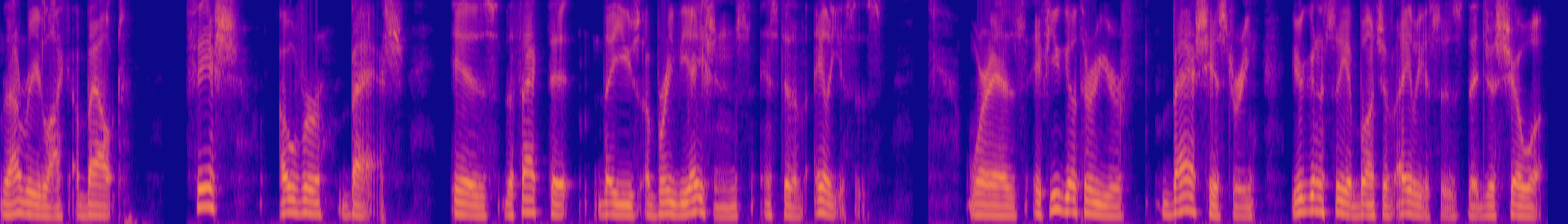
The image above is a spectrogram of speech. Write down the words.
that I really like about Fish over Bash is the fact that they use abbreviations instead of aliases. Whereas if you go through your bash history, you're going to see a bunch of aliases that just show up.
